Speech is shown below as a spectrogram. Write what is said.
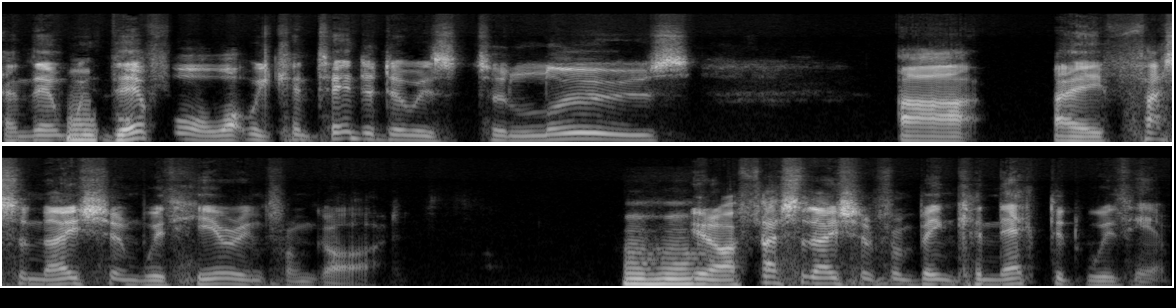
and then we, mm-hmm. therefore what we can tend to do is to lose uh, a fascination with hearing from God. Mm-hmm. You know, a fascination from being connected with Him.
